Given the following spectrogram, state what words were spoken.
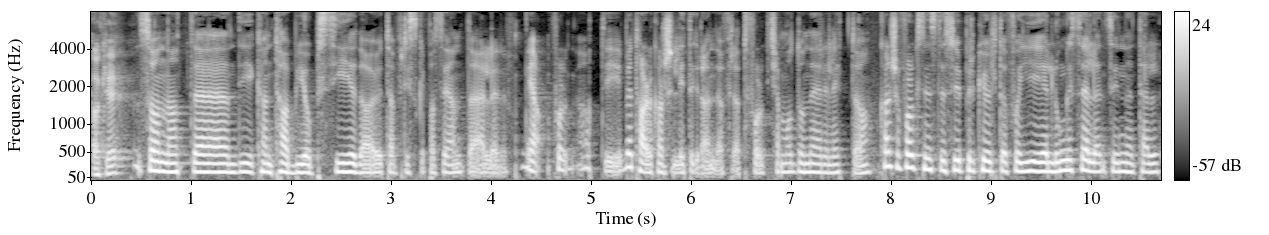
Ok. Sånn at eh, de kan ta biopsi da ut av friske pasienter, eller ja, at de betaler kanskje litt grann da, for at folk kommer og donerer litt. Og kanskje folk syns det er superkult å få gi lungecellene sine til,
